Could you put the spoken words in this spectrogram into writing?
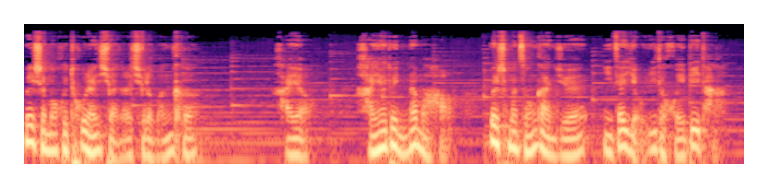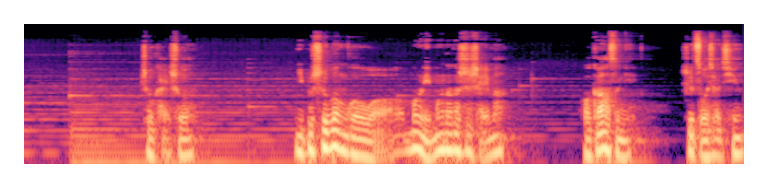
为什么会突然选择去了文科？还有，韩月对你那么好，为什么总感觉你在有意的回避他？周凯说：“你不是问过我梦里梦到的是谁吗？我告诉你，是左小青。”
